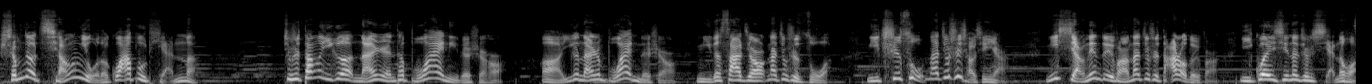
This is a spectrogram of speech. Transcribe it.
什么叫强扭的瓜不甜呢？就是当一个男人他不爱你的时候啊，一个男人不爱你的时候，你的撒娇那就是作，你吃醋那就是小心眼，你想念对方那就是打扰对方，你关心那就是闲得慌。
